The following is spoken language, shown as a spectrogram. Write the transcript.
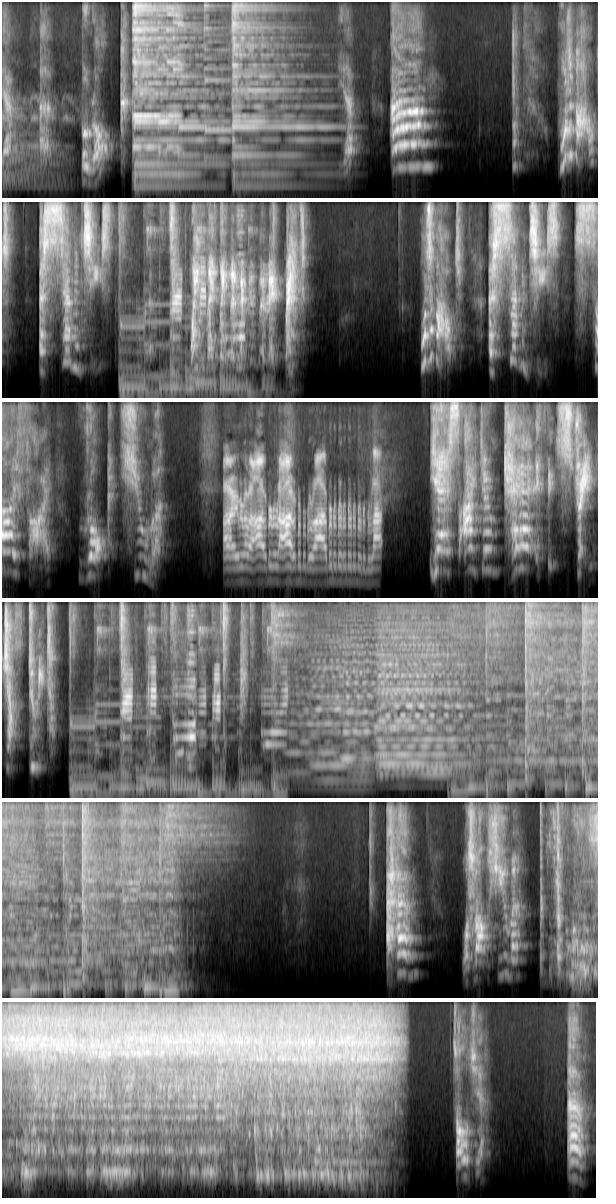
Yep. Uh, Baroque? 90s sci-fi rock humour. Yes, I don't care if it's strange, just do it. Ahem, what about the humour? Told you. Oh.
